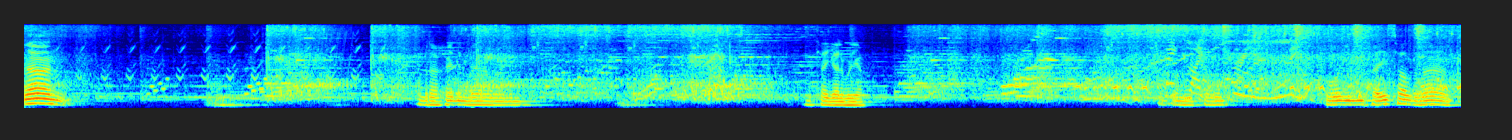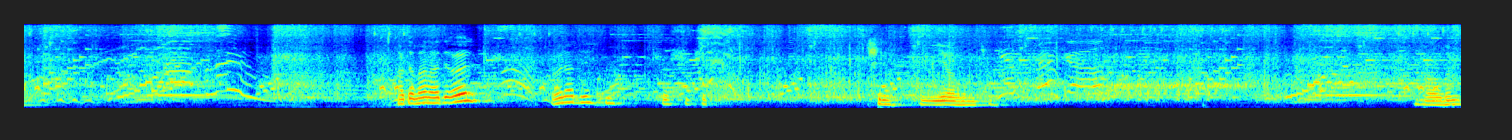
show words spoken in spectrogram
Lan. Bırakaydım ben alaydım. Nita gel buraya. O yumurtayı saldın ha. Hadi lan hadi öl. Öl hadi. Hı, Çok şükür. You go, girl. Aldım.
